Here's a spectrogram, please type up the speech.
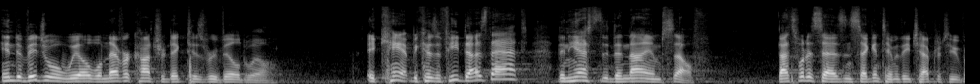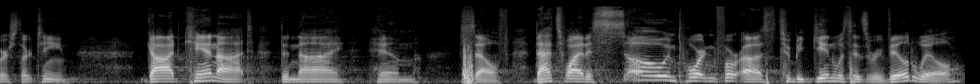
individual will will never contradict his revealed will. It can't, because if he does that, then he has to deny himself. That's what it says in 2 Timothy chapter 2, verse 13. God cannot deny himself self. That's why it is so important for us to begin with His revealed will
